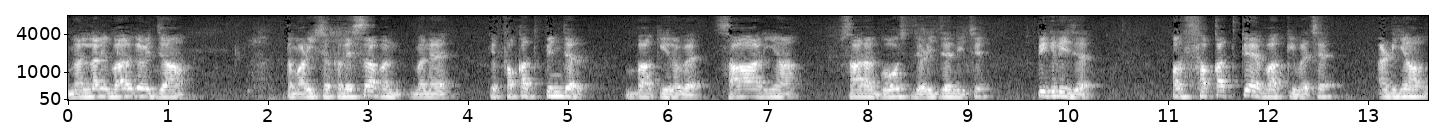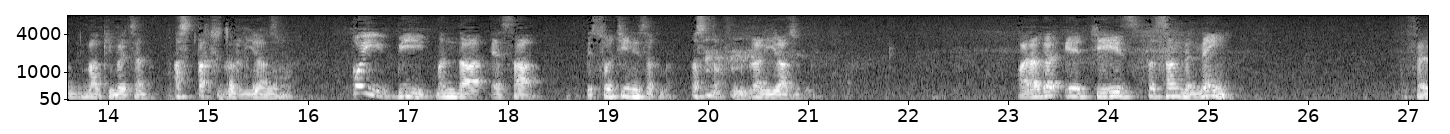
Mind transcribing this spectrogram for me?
मैं अल्लाह ने बारगाह जा तुम्हारी शक्ल तरह बन, बने कि फकत पिंजर बाकी रवे सारिया सारा गोश्त जड़ी जाए नीचे पिघली जाए। और फकत के बाकी बचे अडिया बाकी बचन। अस्तक कोई भी बंदा ऐसा सोच ही नहीं सकना अस्तक और अगर ये चीज़ पसंद नहीं तो फिर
